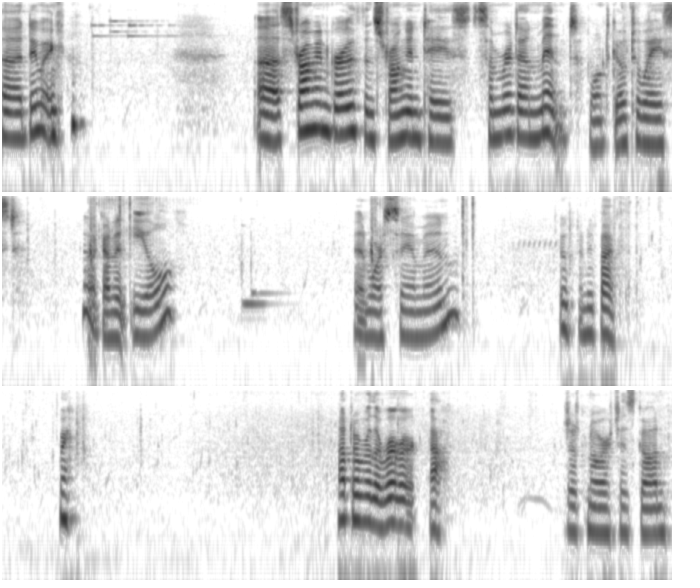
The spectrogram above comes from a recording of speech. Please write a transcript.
uh, doing. uh, strong in growth and strong in taste. Summerdown mint won't go to waste. Oh, I got an eel. And more salmon. Ooh, a new bug. Come here. Out over the river. Ah. I don't know where it is gone.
